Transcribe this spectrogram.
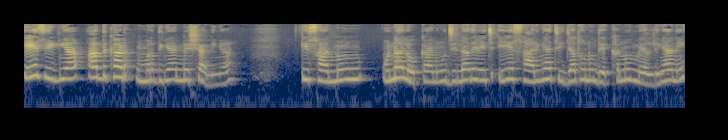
ਇਹ ਸੀਗੀਆਂ ਅੱਧਖੜ ਉਮਰ ਦੀਆਂ ਨਿਸ਼ਾਨੀਆਂ ਕਿ ਸਾਨੂੰ ਉਹਨਾਂ ਲੋਕਾਂ ਨੂੰ ਜਿਨ੍ਹਾਂ ਦੇ ਵਿੱਚ ਇਹ ਸਾਰੀਆਂ ਚੀਜ਼ਾਂ ਤੁਹਾਨੂੰ ਦੇਖਣ ਨੂੰ ਮਿਲਦੀਆਂ ਨੇ,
